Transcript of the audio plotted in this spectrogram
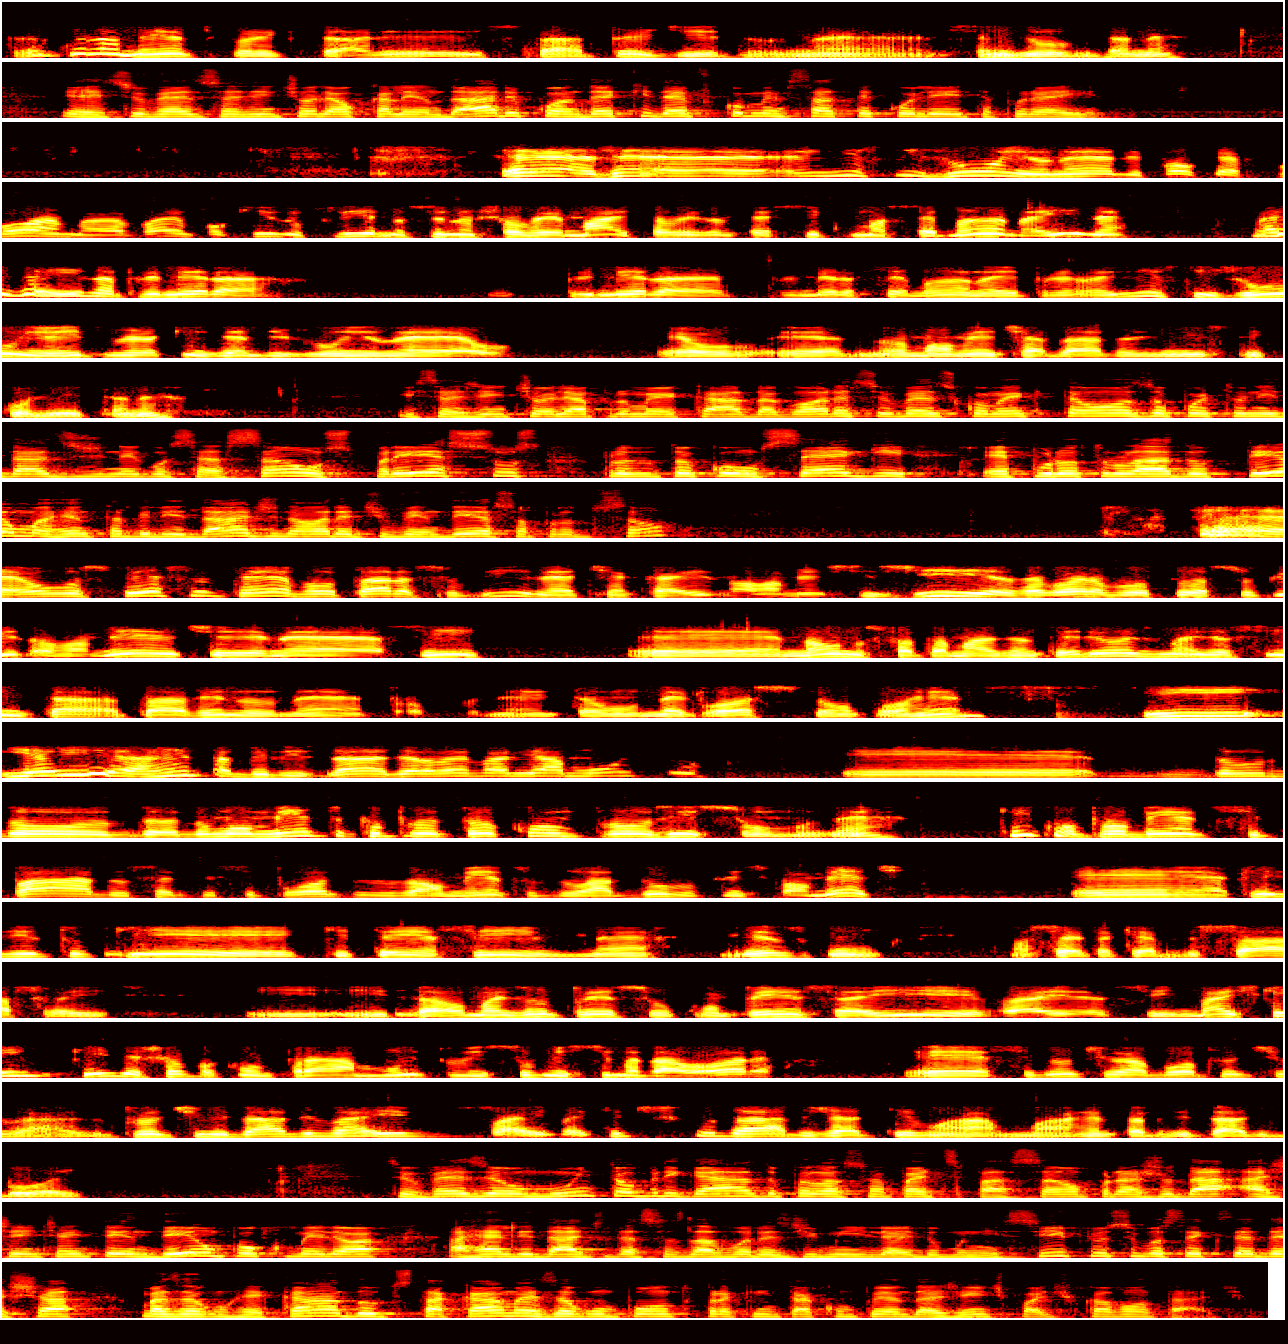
tranquilamente por hectare está perdido, né? Sem dúvida, né? E aí, Silvério, se a gente olhar o calendário, quando é que deve começar a ter colheita por aí? É, é, início de junho, né? De qualquer forma, vai um pouquinho do clima, se não chover mais, talvez antecipe uma semana aí, né? Mas aí na primeira primeira primeira semana aí, início de junho aí, primeira quinzena de junho, né? É, o, é, o, é normalmente a data de início de colheita, né? E se a gente olhar para o mercado agora, Silvestre, como é que estão as oportunidades de negociação, os preços? O produtor consegue, é, por outro lado, ter uma rentabilidade na hora de vender a sua produção? É, os preços até voltaram a subir, né? Tinha caído novamente esses dias, agora voltou a subir novamente, né? Assim, é, não nos patamares anteriores, mas assim, tá, tá havendo, né? né então, negócios estão ocorrendo. E, e aí a rentabilidade ela vai variar muito é, do, do, do, do, momento que o produtor comprou os insumos, né? Quem comprou bem antecipado, se antecipou antes dos aumentos do adubo, principalmente, é, acredito que, que tem assim, né? Mesmo com uma certa quebra de safra e, e, e, tal, mas o preço compensa aí, vai assim. Mas quem, quem deixou para comprar muito insumo em cima da hora, é, se não tiver boa produtividade, vai, vai, vai ter dificuldade já de ter uma, uma rentabilidade boa aí. Silvésio, muito obrigado pela sua participação, por ajudar a gente a entender um pouco melhor a realidade dessas lavouras de milho aí do município. Se você quiser deixar mais algum recado ou destacar mais algum ponto para quem está acompanhando a gente, pode ficar à vontade.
